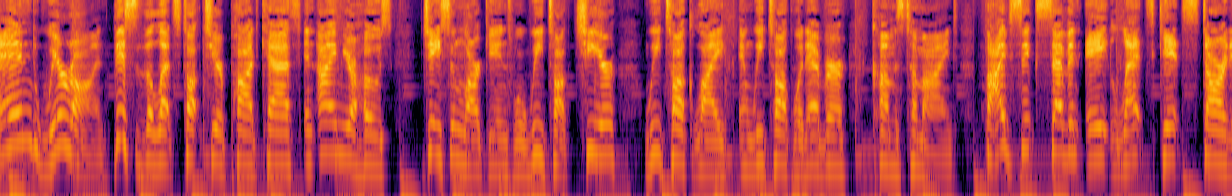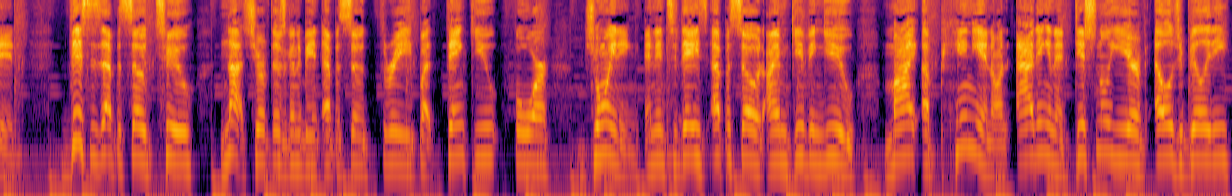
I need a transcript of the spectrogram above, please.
And we're on. This is the Let's Talk Cheer podcast, and I'm your host, Jason Larkins, where we talk cheer, we talk life, and we talk whatever comes to mind. Five, six, seven, eight, let's get started. This is episode two. Not sure if there's going to be an episode three, but thank you for joining. And in today's episode, I'm giving you my opinion on adding an additional year of eligibility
